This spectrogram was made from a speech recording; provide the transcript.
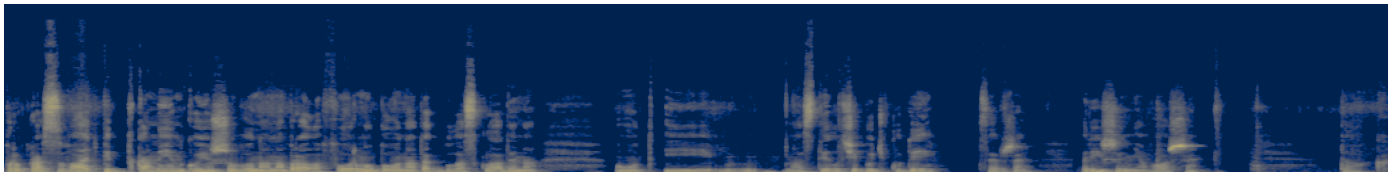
пропрасувати під тканинкою, щоб вона набрала форму, бо вона так була складена. От, і на стіл чи будь-куди. Це вже рішення ваше. Так.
